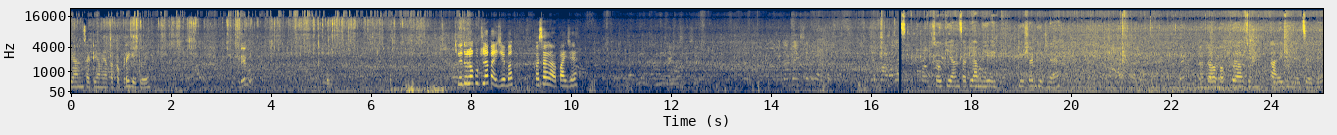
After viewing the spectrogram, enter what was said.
यांसाठी आम्ही आता कपडे घेतोय. ते तुला कुठला पाहिजे बघ? कसा पाहिजे? सौखियांसाठी आम्ही एक टी शर्ट घेतलं आहे आता बघतोय अजून काय घेण्याचं आहे ते.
